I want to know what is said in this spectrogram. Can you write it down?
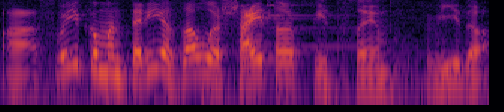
А свої коментарі залишайте під цим відео.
